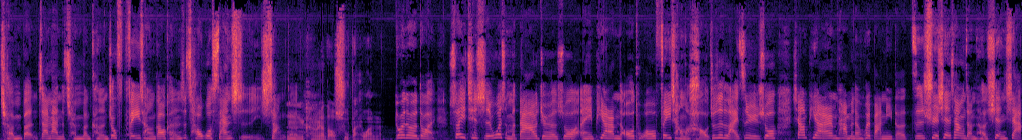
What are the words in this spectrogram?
成本，展览的成本可能就非常高，可能是超过三十以上的，嗯，可能要到数百万了。对对对，所以其实为什么大家觉得说，哎，PRM 的 O2O 非常的好，就是来自于说，像 PRM 他们会把你的资讯线上整合线下，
